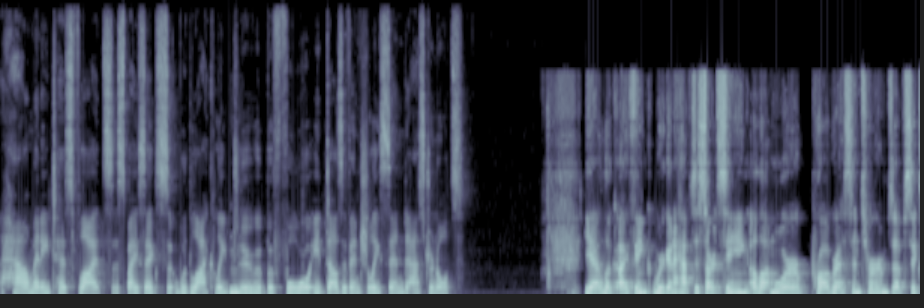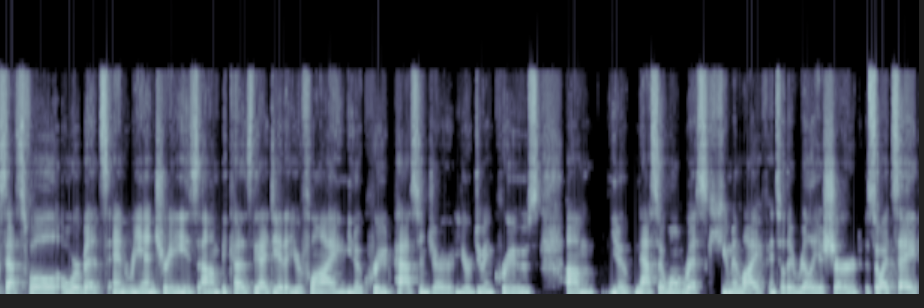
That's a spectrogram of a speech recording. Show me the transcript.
how many test flights SpaceX would likely mm. do mm. before it does eventually send astronauts? Yeah, look, I think we're going to have to start seeing a lot more progress in terms of successful orbits and reentries um, because the idea that you're flying, you know, crewed passenger, you're doing cruise, um, you know, NASA won't risk human life until they're really assured. So I'd say,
